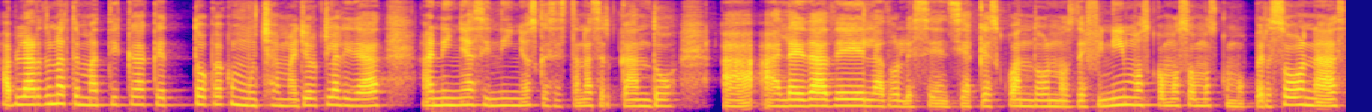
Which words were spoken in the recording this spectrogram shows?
hablar de una temática que toca con mucha mayor claridad a niñas y niños que se están acercando a, la edad de la adolescencia, que es cuando nos definimos cómo somos como personas,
